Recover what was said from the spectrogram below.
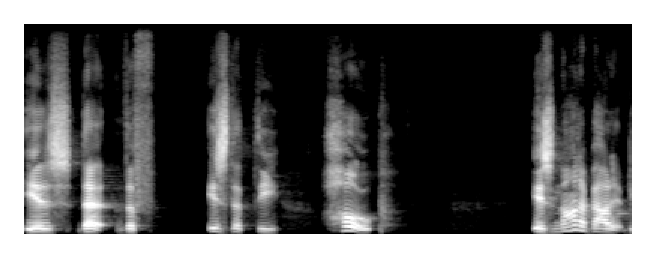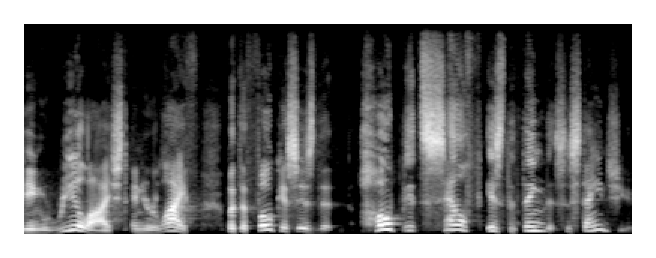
is that the, is that the hope is not about it being realized in your life, but the focus is that hope itself is the thing that sustains you.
